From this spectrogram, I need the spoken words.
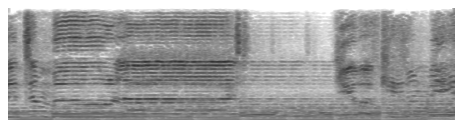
into moonlight, you have given me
